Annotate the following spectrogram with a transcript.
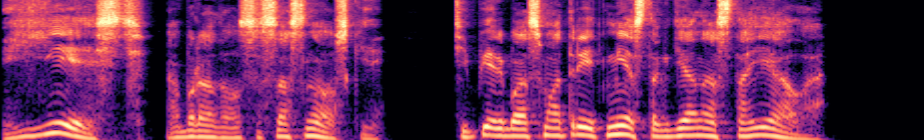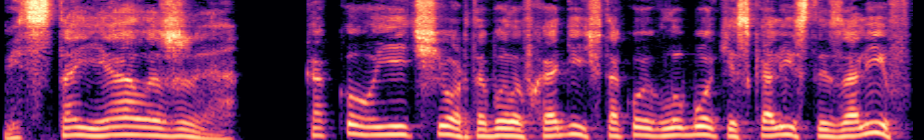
«Есть!» — обрадовался Сосновский. «Теперь бы осмотреть место, где она стояла. Ведь стояла же! Какого ей черта было входить в такой глубокий скалистый залив,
